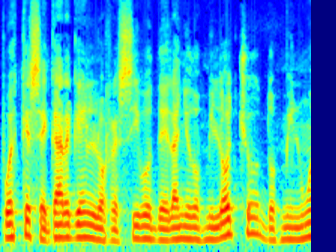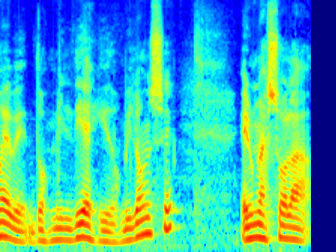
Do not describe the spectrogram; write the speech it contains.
pues que se carguen los recibos del año 2008, 2009, 2010 y 2011 en una sola,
